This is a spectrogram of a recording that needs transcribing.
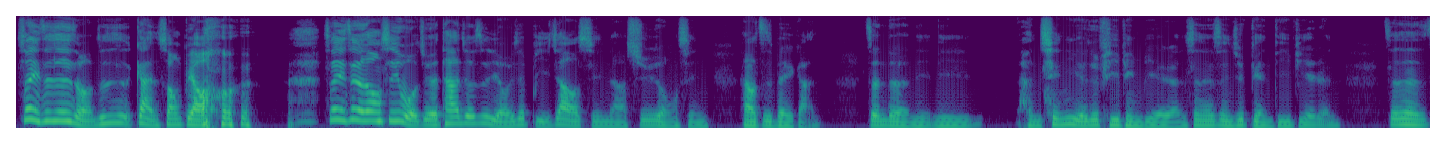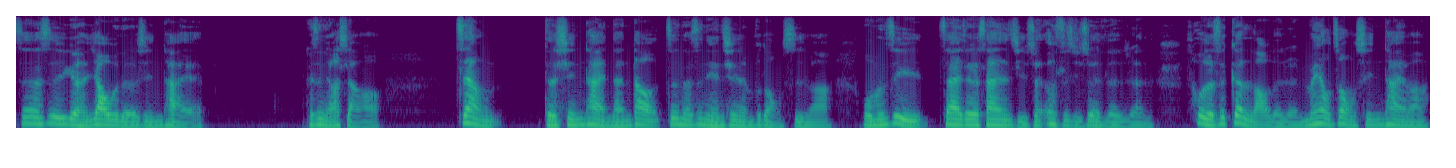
所以这是什么？这是干双标。所以这个东西，我觉得它就是有一些比较心啊、虚荣心，还有自卑感。真的，你你很轻易的去批评别人，甚至是你去贬低别人，真的真的是一个很要不得的心态哎。可是你要想哦，这样的心态，难道真的是年轻人不懂事吗？我们自己在这个三十几岁、二十几岁的人，或者是更老的人，没有这种心态吗？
